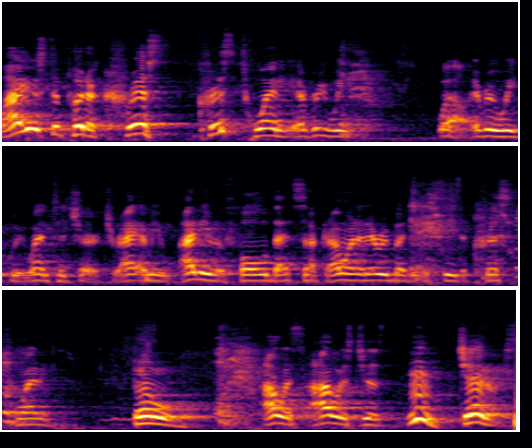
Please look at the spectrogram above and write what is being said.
Well, I used to put a Chris, Chris 20 every week well, every week we went to church, right? I mean, I didn't even fold that sucker. I wanted everybody to see the crisp 20. Boom. I was, I was just mm, generous.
